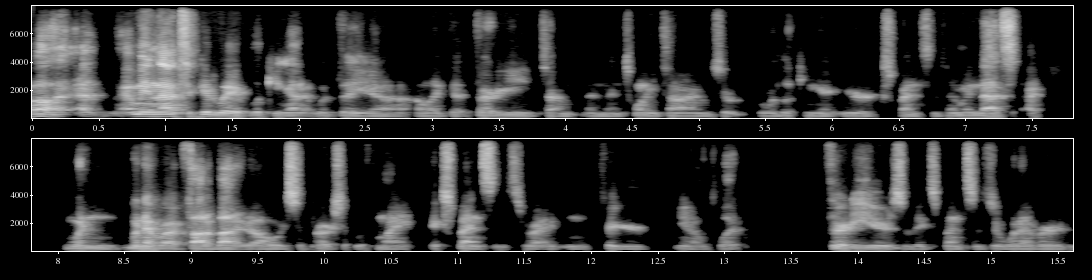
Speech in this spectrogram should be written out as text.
Well, I, I, mean, that's a good way of looking at it with the, uh, I like that 30 times and then 20 times or, or looking at your expenses. I mean, that's, I, when whenever I've thought about it, I always approach it with my expenses, right? And figure, you know, what 30 years of expenses or whatever.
